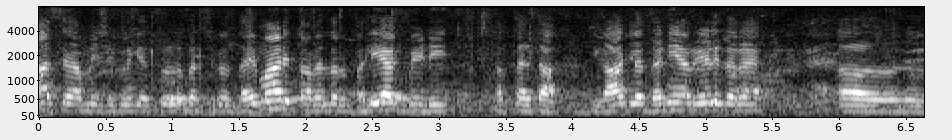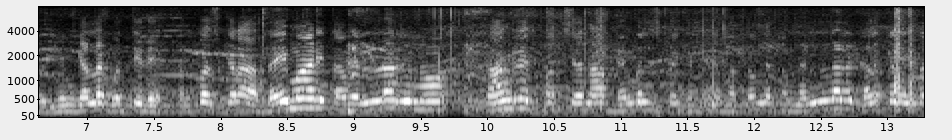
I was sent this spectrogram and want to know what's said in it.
ಆಸೆ, ಅಮಿಷಗಳಿಗೆ ಸುಳ್ಳು ಬರ್ಸಿಗಳು ದಯಮಾಡಿ ತಾವೆಲ್ಲರೂ ಬಲಿಯಾಗಬೇಡಿ ಅಂತ ಆಯ್ತಾ? ಈಗಾಗಲೇ ಧನಿಯವ್ರು ಹೇಳಿದ್ದಾರೆ. ನಿಮಗೆಲ್ಲ ಗೊತ್ತಿದೆ. ಅದಕ್ಕೋಸ್ಕರ ದಯಮಾಡಿ ತಾವೆಲ್ಲರೂ ಕಾಂಗ್ರೆಸ್ ಪಕ್ಷನ ಬೆಂಬಲಿಸ್ಬೇಕಂತ ಮತ್ತೊಮ್ಮೆ ತಮ್ಮೆಲ್ಲರ ಕಳಕಳಿಯಿಂದ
